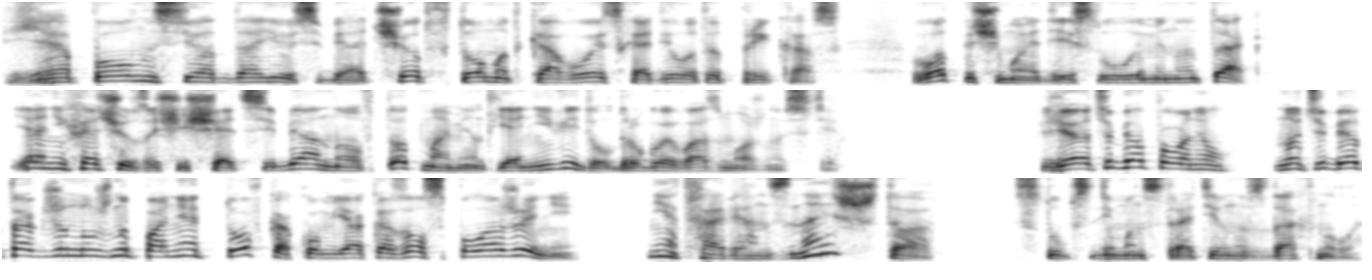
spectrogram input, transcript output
«Я полностью отдаю себе отчет в том, от кого исходил этот приказ. Вот почему я действовал именно так». Я не хочу защищать себя, но в тот момент я не видел другой возможности. «Я тебя понял, но тебе также нужно понять то, в каком я оказался положении». «Нет, Фабиан, знаешь что?» Ступс демонстративно вздохнула.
